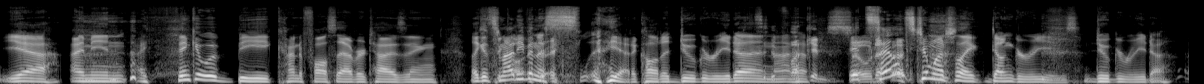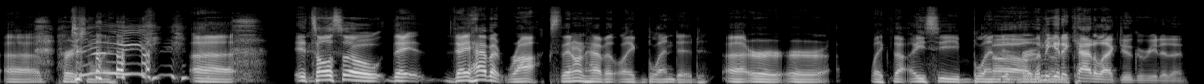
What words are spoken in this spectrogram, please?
Yeah. I mean, I think it would be kind of false advertising. Like it's To not even it a sl- yeah to call it a Dew Garita and not a- fucking soda. It sounds too much like dungarees, Dew Garita. Uh, personally, uh, it's also they they have it rocks. They don't have it like blended uh, or or like the icy blended. Oh, let me get a. Cadillac Dew Garita then.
